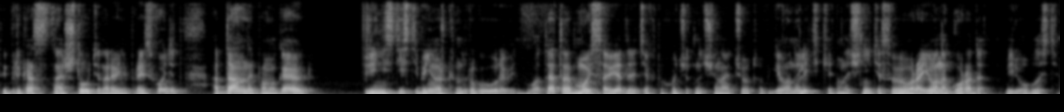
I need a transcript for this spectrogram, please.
ты прекрасно знаешь, что у тебя на районе происходит, а данные помогают перенестись тебе немножко на другой уровень. Вот это мой совет для тех, кто хочет начинать что-то в геоаналитике. Начните своего района, города или области.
